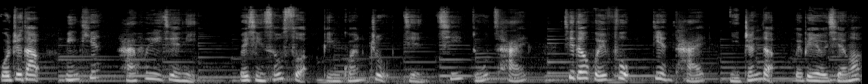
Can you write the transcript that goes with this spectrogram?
我知道明天还会遇见你，微信搜索并关注“减七独裁，记得回复“电台”，你真的会变有钱哦。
